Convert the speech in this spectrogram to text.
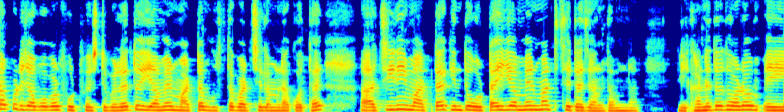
তারপরে যাব আবার ফুড ফেস্টিভ্যালে তো ইয়ামের মাঠটা বুঝতে পারছিলাম না কোথায়। চিনি মাঠটা, কিন্তু ওটাই ইয়ামের মাঠ সেটা জানতাম না। এখানে তো ধরো এই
